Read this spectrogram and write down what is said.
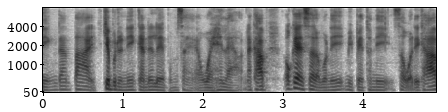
ลิงก์ด้านใต้คลิปวิดีโอนี้กันได้เลย ผมใส่เอาไว้ให้แล้วนะครับ โอเคสำหรับวันนี้มีเพียงเท่านี้ สวัสดีครับ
